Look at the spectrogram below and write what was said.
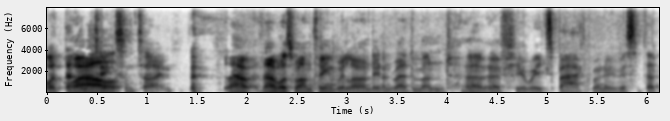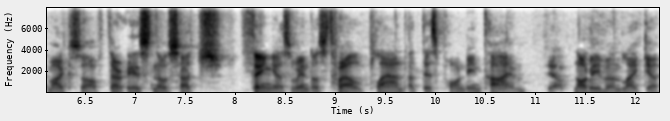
but that well, would take some time. that, that was one thing we learned in Redmond uh, a few weeks back when we visited Microsoft. There is no such thing as Windows 12 planned at this point in time. Yeah, not even like a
